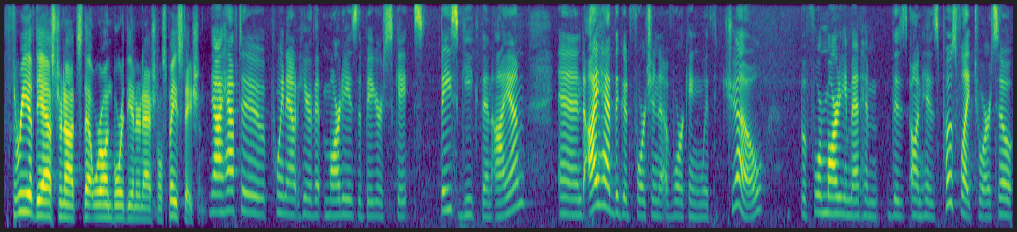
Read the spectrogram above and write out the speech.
three of the astronauts that were on board the International Space Station. Now, I have to point out here that Marty is the bigger space geek than I am. And I had the good fortune of working with Joe before Marty met him this, on his post flight tour. So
